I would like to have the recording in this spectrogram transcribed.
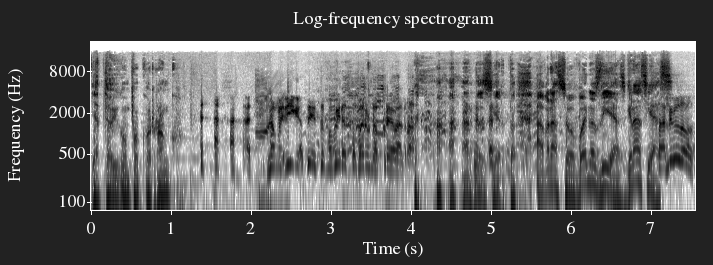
Ya te oigo un poco ronco. no me digas eso, me voy a tomar una prueba al rato. no es cierto. Abrazo, buenos días, gracias. Saludos.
